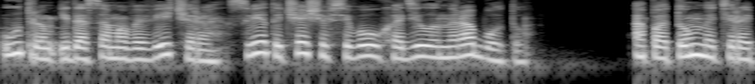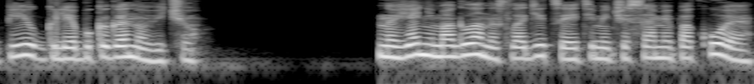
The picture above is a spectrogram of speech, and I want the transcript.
Утром и до самого вечера Света чаще всего уходила на работу, а потом на терапию к Глебу Кагановичу. Но я не могла насладиться этими часами покоя,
